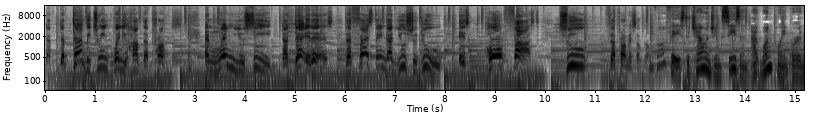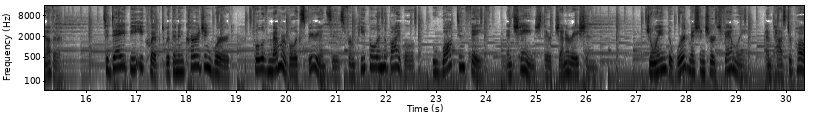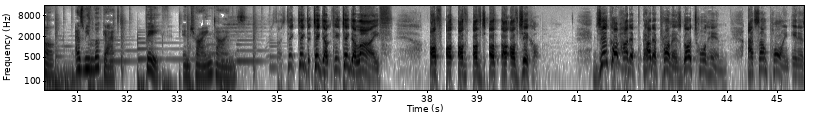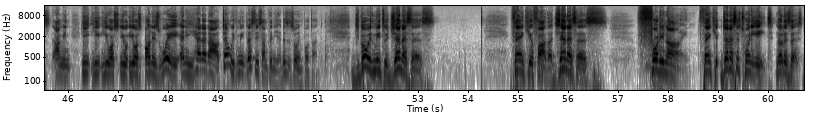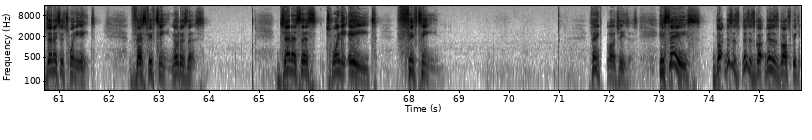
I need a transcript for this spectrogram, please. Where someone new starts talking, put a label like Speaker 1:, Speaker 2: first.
Speaker 1: The, the time between when you have the promise and when you see that there it is, the first thing that you should do is hold fast to the promise of God.
Speaker 2: We've all faced a challenging season at one point or another. Today, be equipped with an encouraging word full of memorable experiences from people in the Bible who walked in faith and changed their generation. Join the Word Mission Church family and Pastor Paul as we look at faith in trying times.
Speaker 1: Take, take, take, the, take the life of, of, of, of, of, of Jacob. Jacob had a, had a promise. God told him at some point in his, I mean, he, he, he, was, he, he was on his way and he headed out. Turn with me. Let's see something here. This is so important. Go with me to Genesis. Thank you, Father. Genesis 49. Thank you. Genesis 28. Notice this. Genesis 28, verse 15. Notice this. Genesis 28, 15. Thank you, Lord Jesus. He says, God, this is this is God, this is God speaking.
